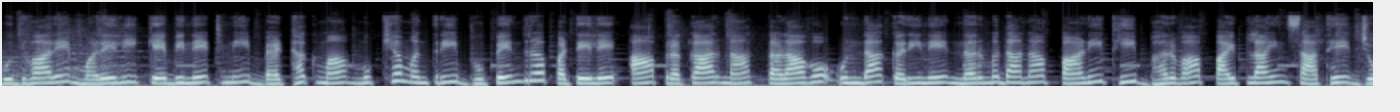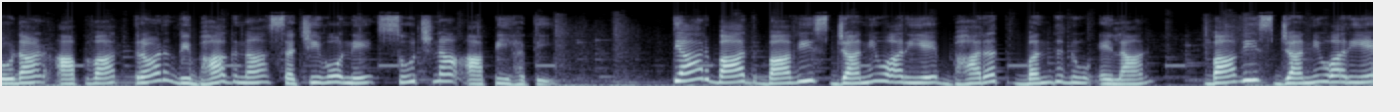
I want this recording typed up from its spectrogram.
બુધવારે મળેલી કેબિનેટની બેઠકમાં મુખ્યમંત્રી ભૂપેન્દ્ર પટેલે આ પ્રકારના તળાવો ઊંડા કરીને નર્મદાના પાણીથી ભરવા પાઇપલાઇન સાથે જોડાણ આપવા ત્રણ વિભાગના સચિવોને સૂચના આપી હતી. ત્યારબાદ બાવીસ જાન્યુઆરીએ ભારત બંધનું એલાન બાવીસ જાન્યુઆરીએ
